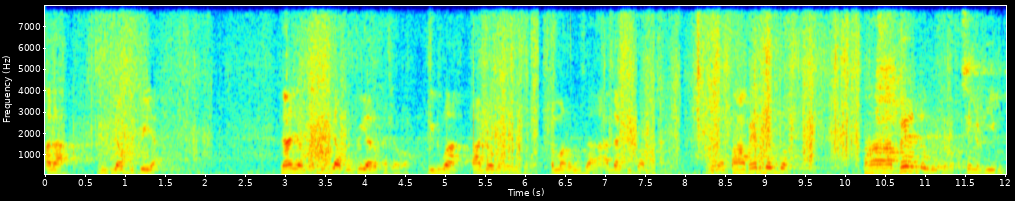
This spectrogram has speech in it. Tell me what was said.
အဲ့ဒါလူပြောက်ကိုတွေ့ရလမ်းရောက်တယ်လူပြောက်ကိုတွေ့ရတော့ခါကျတော့ဒီလူကဘာပြောမလဲဆိုတော့တမန်တော်မူဆာကအလ္လာဟ်ရှိသွားမှာကျွန်တော်ဘာပဲလုပ်တော့ ဘာပဲလုပ်လို့ကျွန်တော်အဆင်မပြေဘူး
